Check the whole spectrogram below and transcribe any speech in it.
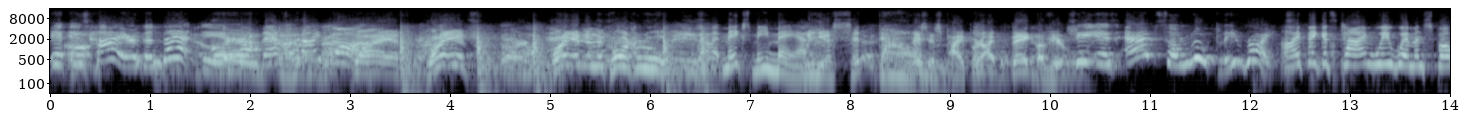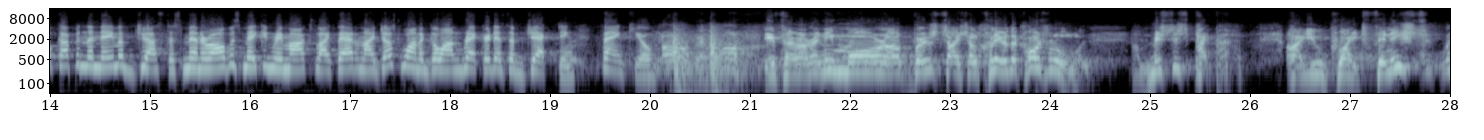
It is oh. higher than that, oh, dear. That's what I thought. Quiet, quiet, quiet in the courtroom. Well, it makes me mad. Will you sit down? Mrs. Piper, I beg of you. She is absolutely right. I think it's time we women spoke up in the name of justice. Men are always making remarks like that, and I just want to go on record as objecting. Thank you. Oh, oh. If there are any more outbursts, I shall clear the courtroom. Uh, now, Mrs. Piper, are you quite finished? Uh,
